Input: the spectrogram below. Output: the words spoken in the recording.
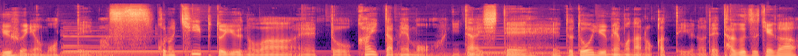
いうふうに思っています。この Keep というのは、えっ、と、書いたメモに対して、えっ、と、どういうメモなのかっていうのでタグ付けが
